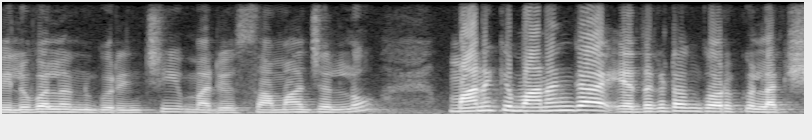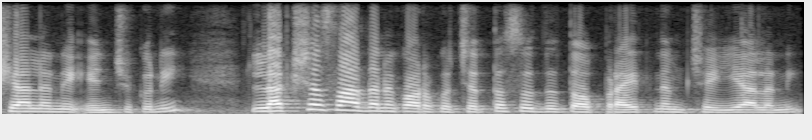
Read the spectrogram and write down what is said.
విలువలను గురించి మరియు సమాజంలో మనకి మనంగా ఎదగడం కొరకు లక్ష్యాలను ఎంచుకుని లక్ష్య సాధన కొరకు చిత్తశుద్ధితో ప్రయత్నం చేయాలని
